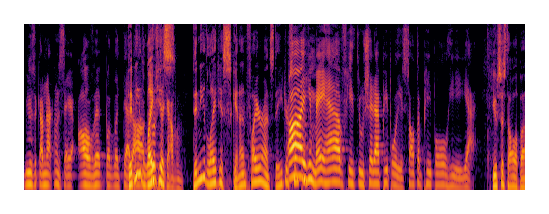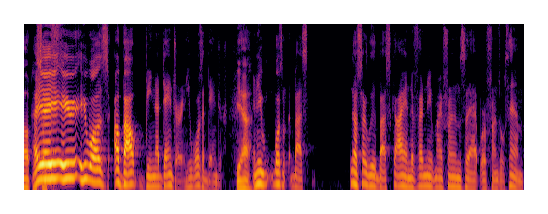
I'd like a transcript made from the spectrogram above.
music. I'm not going to say all of it, but like that Didn't he uh, light his album. Didn't he light his skin on fire on stage or something? Uh, something? he may have. He threw shit at people. He assaulted people. He, yeah. he was just all about. He, like- he, he was about being a danger, and he was a danger. yeah, And he wasn't the best, necessarily the best guy. And if any of my friends that were friends with him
